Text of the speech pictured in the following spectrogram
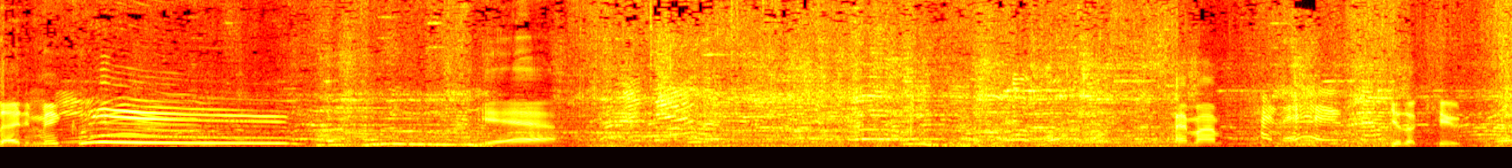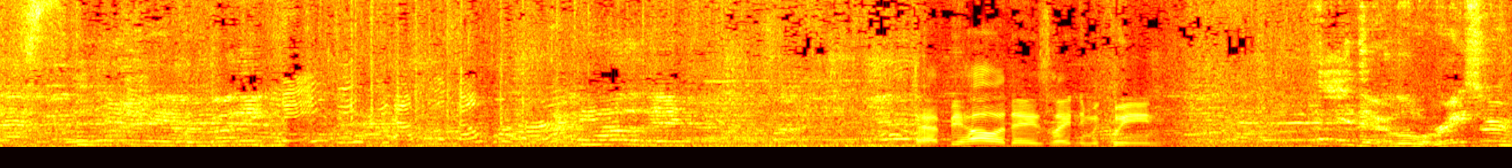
Lightning McQueen. Yeah. Hi, Mom. Hello. You look cute. Happy holidays, Lightning McQueen. Hey there, little racer.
